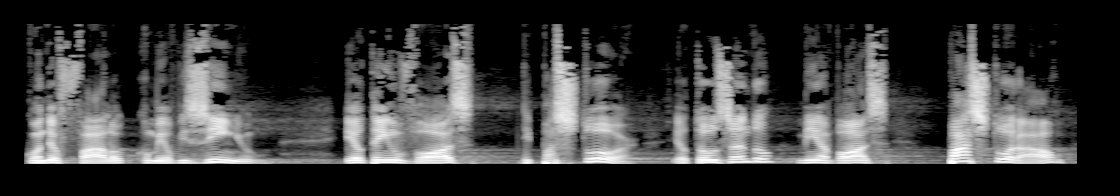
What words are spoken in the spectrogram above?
quando eu falo com meu vizinho. Eu tenho voz de pastor. Eu estou usando minha voz pastoral,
